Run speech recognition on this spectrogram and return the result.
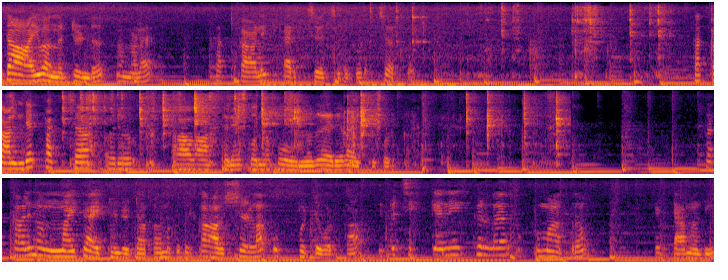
ഇതായി വന്നിട്ടുണ്ട് നമ്മളെ തക്കാളി അരച്ച് വെച്ചത് കൂടെ ചേർത്ത്. തക്കാളിന്റെ പച്ച ഒരു ആ വാസനയൊക്കെ ഒന്ന് പോകുന്നത് വരെ വഴറ്റി കൊടുക്കാം. തക്കാളി നന്നായിട്ട് ആയിട്ടുണ്ട് കേട്ടോ. അപ്പം നമുക്ക് ഇതിലേക്ക് ആവശ്യമുള്ള ഉപ്പിട്ട് കൊടുക്കാം. ഇപ്പം ചിക്കനേക്കുള്ള ഉപ്പ് മാത്രം ഇട്ടാൽ മതി.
